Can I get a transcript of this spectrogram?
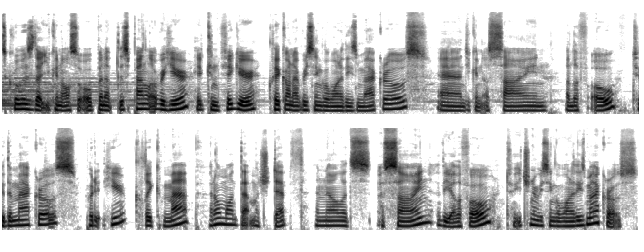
what's cool is that you can also open up this panel over here, hit configure, click on every single one of these macros, and you can assign LFO to the macros. Put it here, click map. I don't want that much depth. And now let's assign the LFO to each and every single one of these macros.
